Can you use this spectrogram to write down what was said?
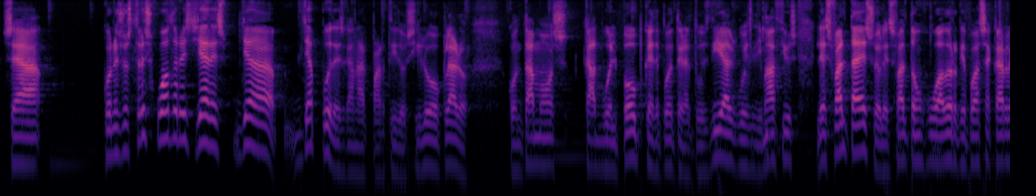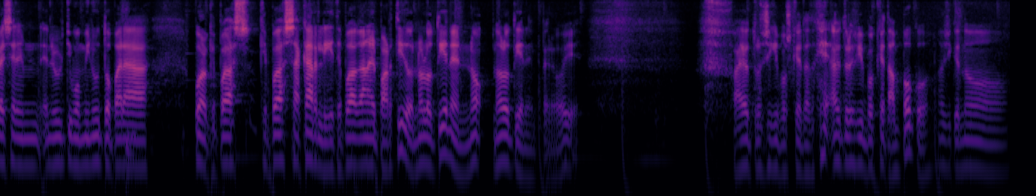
O sea, con esos tres jugadores ya, eres, ya, ya puedes ganar partidos. Y luego, claro, contamos Cadwell Pope, que te puede tener tus días, Wesley Matthews. Les falta eso, les falta un jugador que pueda sacarles en, en el último minuto para. Bueno, que puedas, que puedas sacarle y que te pueda ganar el partido. No lo tienen, no, no lo tienen, pero oye. Hay otros equipos que, hay otros equipos que tampoco, así que no.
